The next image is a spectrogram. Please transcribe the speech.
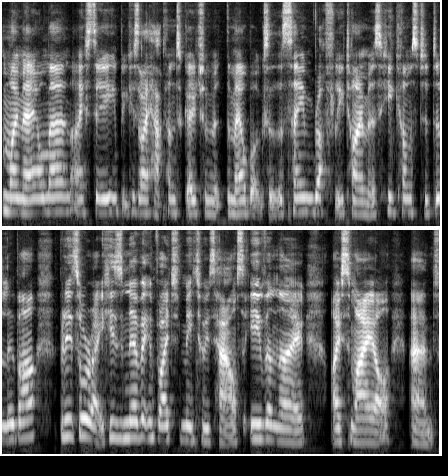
my mailman, I see because I happen to go to the mailbox at the same roughly time as he comes to deliver. But it's all right. He's never invited me to his house, even though I smile and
